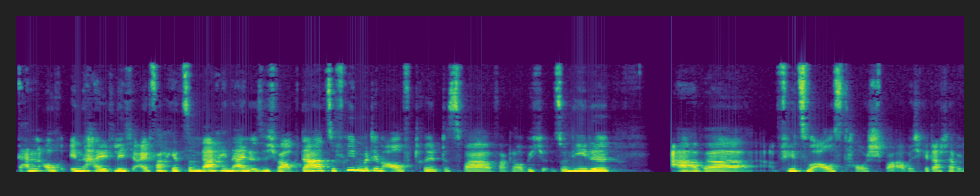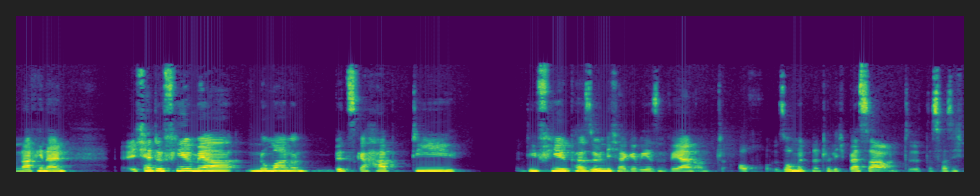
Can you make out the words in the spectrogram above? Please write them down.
dann auch inhaltlich einfach jetzt im Nachhinein, also ich war auch da zufrieden mit dem Auftritt, das war, war glaube ich, solide aber viel zu austauschbar. Aber ich gedacht habe im Nachhinein, ich hätte viel mehr Nummern und Bits gehabt, die, die viel persönlicher gewesen wären und auch somit natürlich besser. Und das, was ich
